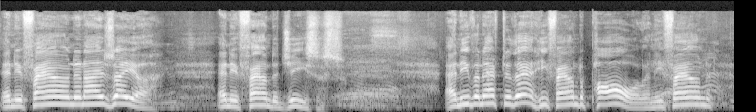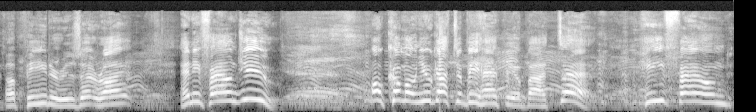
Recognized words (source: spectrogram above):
and he found an Isaiah, and he found a Jesus. And even after that, he found a Paul, and he found a Peter. Is that right? And he found you. Oh, come on, you got to be happy about that. He found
